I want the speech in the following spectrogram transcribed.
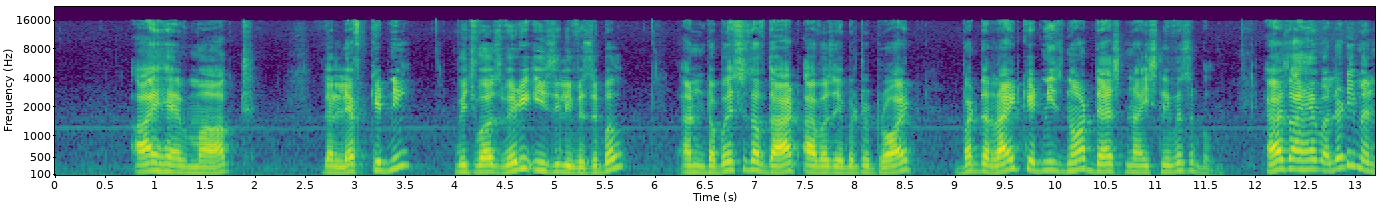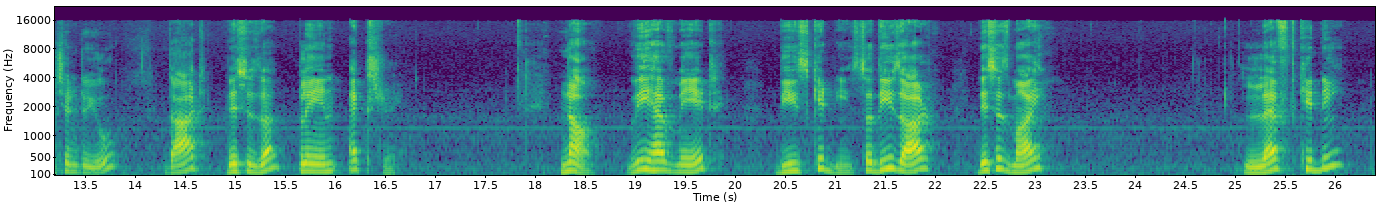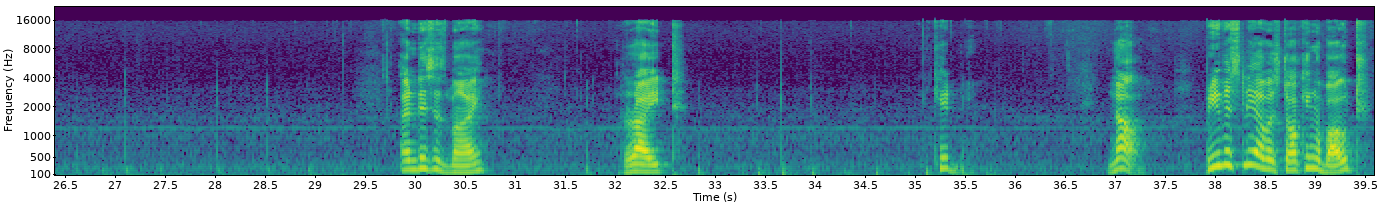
I have marked the left kidney, which was very easily visible. And the basis of that, I was able to draw it. But the right kidney is not that nicely visible. As I have already mentioned to you, that this is a plain x-ray. Now we have made these kidneys. So these are, this is my left kidney and this is my right kidney. Now, previously I was talking about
